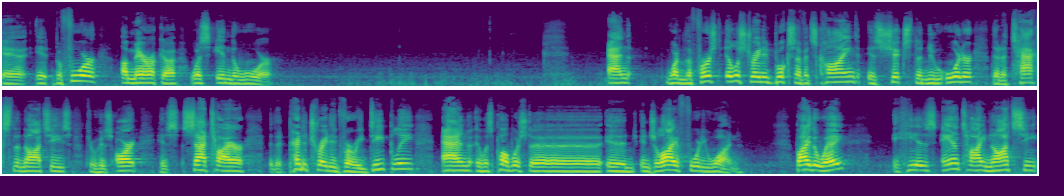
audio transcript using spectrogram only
uh, it, before America was in the war. And one of the first illustrated books of its kind is Szyk's The New Order, that attacks the Nazis through his art, his satire, that penetrated very deeply and it was published uh, in, in July of 41. By the way, his anti Nazi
